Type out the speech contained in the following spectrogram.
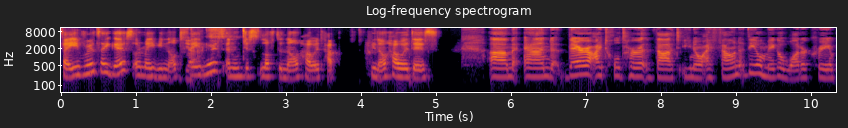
favorites, I guess, or maybe not yes. favorites, and we just love to know how it happened, you know, how it is. Um, and there I told her that, you know, I found the Omega water cream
